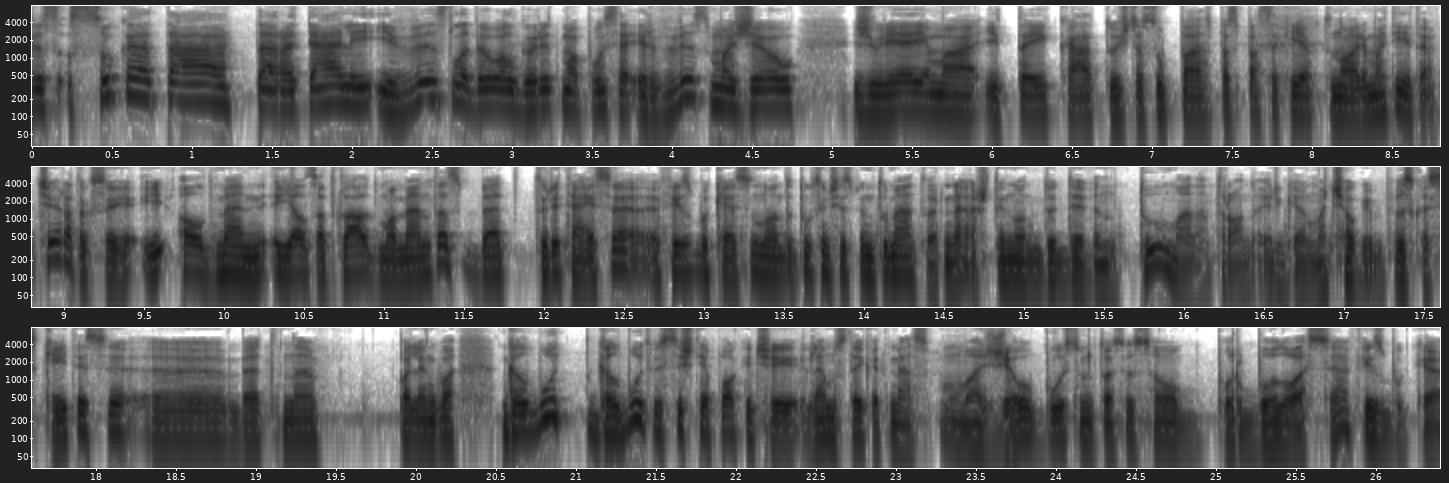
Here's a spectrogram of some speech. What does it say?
vis suka tą, tą ratelį į vis labiau algoritmo pusę ir vis mažiau žiūrėjimą į tai, ką tu iš tiesų pas, pas, pasakė, jog tu nori matyti. Čia yra toksai old man yells at cloud momentas, bet turi teisę, Facebook'e esi nuo 2005 metų, ar ne? Aš tai nuo 2009, man atrodo, irgi mačiau, kaip viskas keitėsi, e, bet, na, palengva. Galbūt, galbūt visi šitie pokyčiai lems tai, kad mes mažiau būsim tose savo burbuluose Facebook'e,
